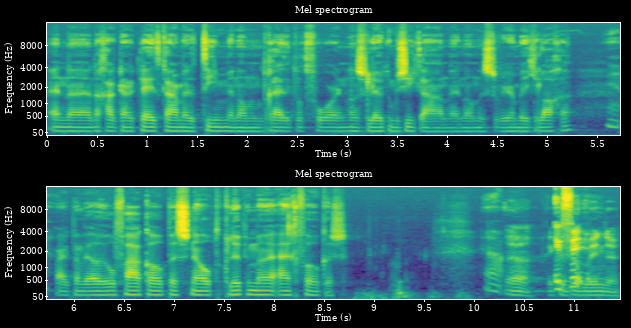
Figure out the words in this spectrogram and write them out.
En eh, dan ga ik naar de kleedkamer met het team en dan bereid ik wat voor. En dan is er leuke muziek aan en dan is er weer een beetje lachen. Ja. Maar ik ben wel heel vaak al best snel op de club in mijn eigen focus. ja. Ja, ik, vind- minder.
